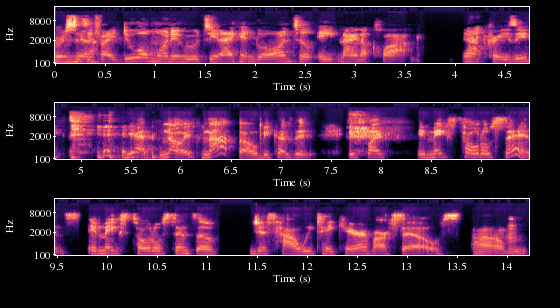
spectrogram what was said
Versus yeah. if I do a morning routine, I can go on till eight, nine o'clock. Not crazy. yeah, no, it's not though, because it it's like it makes total sense. It makes total sense of just how we take care of ourselves. Um,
